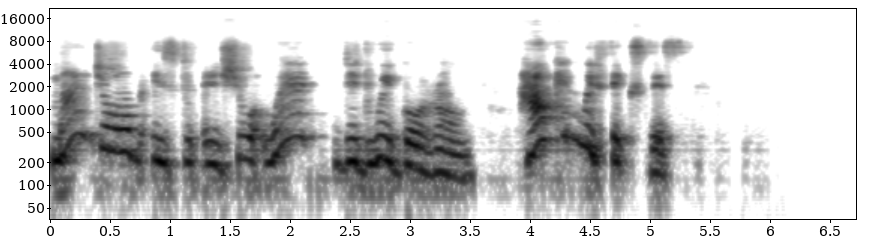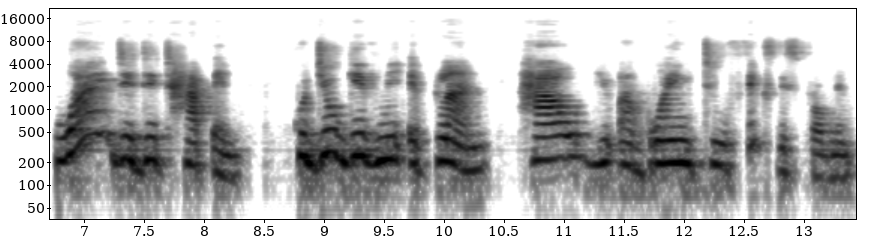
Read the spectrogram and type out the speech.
my job is to ensure where did we go wrong? How can we fix this? Why did it happen? Could you give me a plan how you are going to fix this problem?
